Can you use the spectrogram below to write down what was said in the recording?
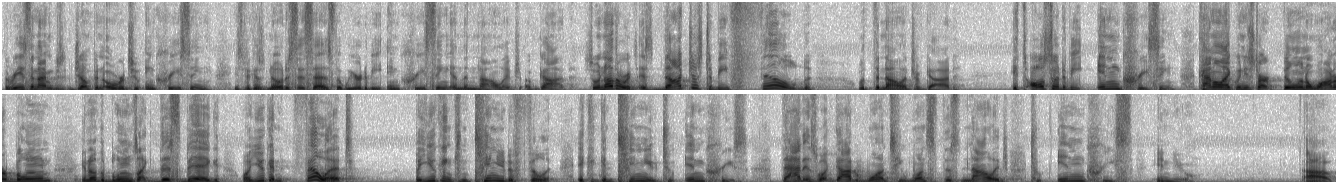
The reason I'm jumping over to increasing is because notice it says that we are to be increasing in the knowledge of God. So, in other words, it's not just to be filled with the knowledge of God, it's also to be increasing. Kind of like when you start filling a water balloon, you know, the balloon's like this big. Well, you can fill it, but you can continue to fill it. It can continue to increase. That is what God wants. He wants this knowledge to increase in you. Uh,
